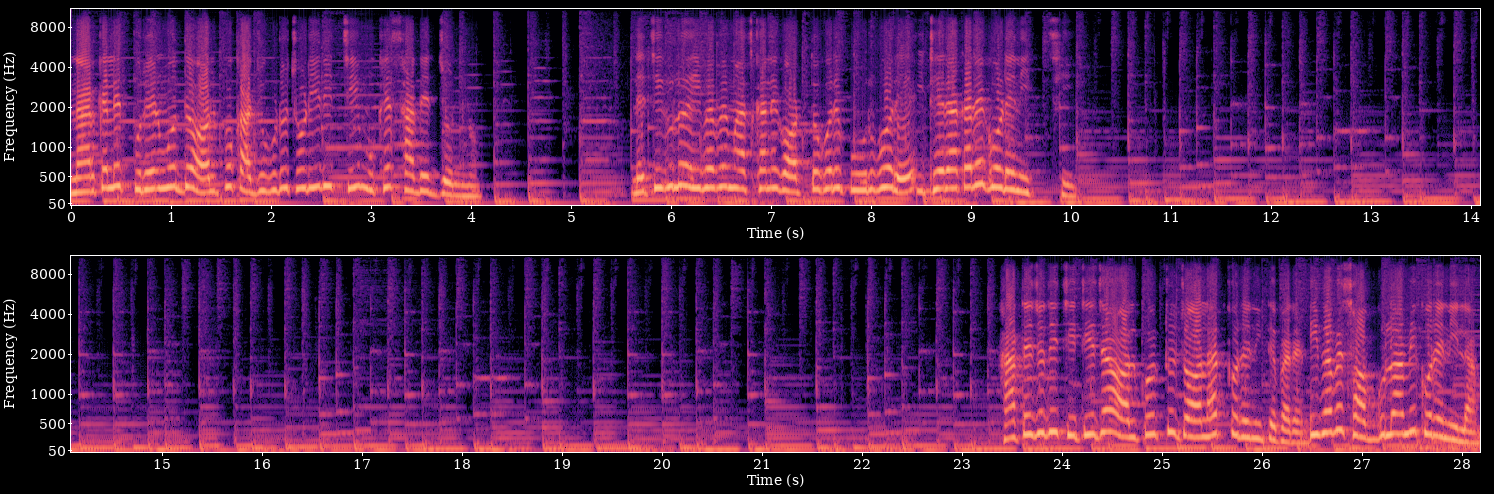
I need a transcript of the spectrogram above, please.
নারকেলের পুরের মধ্যে অল্প কাজু গুঁড়ো ছড়িয়ে দিচ্ছি মুখের স্বাদের জন্য। লেচিগুলো এইভাবে মাঝখানে গর্ত করে পুর ভরে পিঠের আকারে গড়ে নিচ্ছি। হাতে যদি চিটিয়ে যায় অল্প একটু জল হাত করে নিতে পারেন। এইভাবে সবগুলো আমি করে নিলাম।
